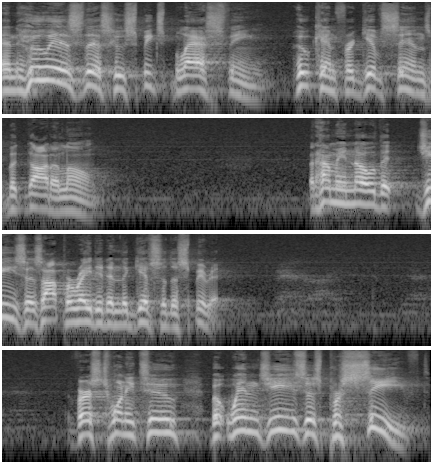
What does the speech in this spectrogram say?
And who is this who speaks blasphemy? Who can forgive sins but God alone? But how many know that Jesus operated in the gifts of the Spirit? Verse 22 But when Jesus perceived,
